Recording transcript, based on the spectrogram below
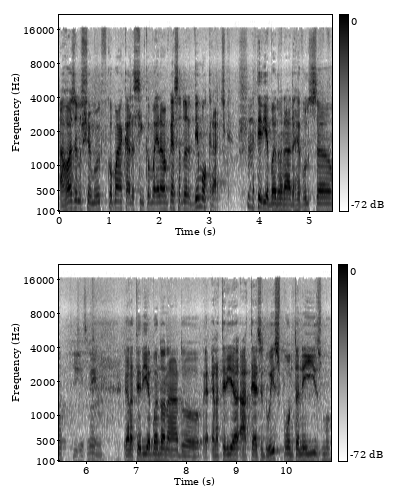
A Rosa Luxemburgo ficou marcada assim como era uma pensadora democrática. Ela teria abandonado a revolução. De jeito nenhum. Ela teria abandonado, ela teria a tese do espontaneísmo.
